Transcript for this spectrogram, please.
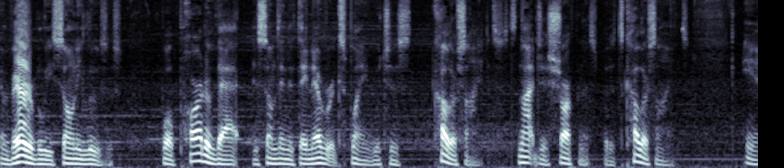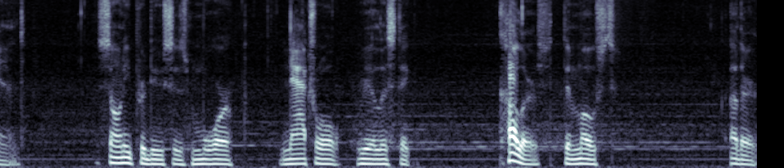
invariably Sony loses. Well, part of that is something that they never explain, which is color science. It's not just sharpness, but it's color science. And Sony produces more natural, realistic colors than most other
